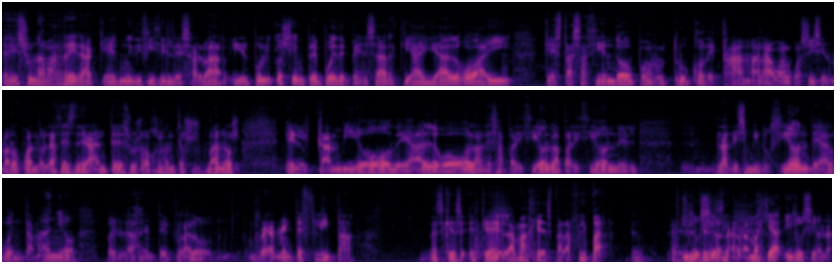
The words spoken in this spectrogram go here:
es una barrera que es muy difícil de salvar y el público siempre puede pensar que hay algo ahí que estás haciendo por truco de cámara o algo así. Sin embargo, cuando le haces delante de sus ojos, ante sus manos, el cambio de algo, la desaparición, la aparición, el, la disminución de algo en tamaño, pues la gente, claro, realmente flipa. Es que, es que la magia es para flipar. ¿eh? Ilusiona, la magia ilusiona.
